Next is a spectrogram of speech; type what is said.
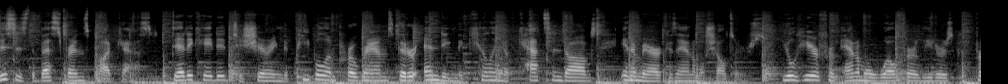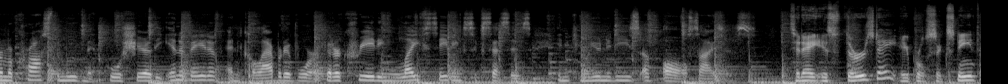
This is the Best Friends Podcast, dedicated to sharing the people and programs that are ending the killing of cats and dogs in America's animal shelters. You'll hear from animal welfare leaders from across the movement who will share the innovative and collaborative work that are creating life saving successes in communities of all sizes. Today is Thursday, April 16th,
